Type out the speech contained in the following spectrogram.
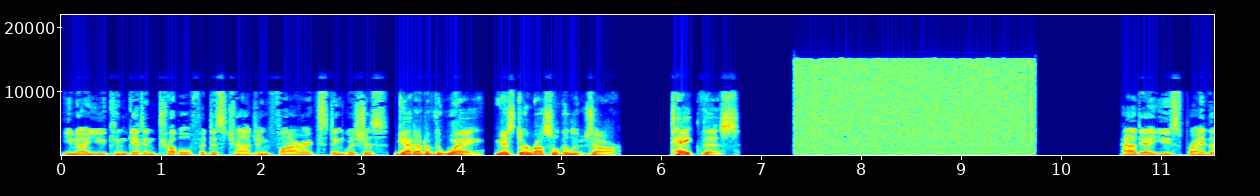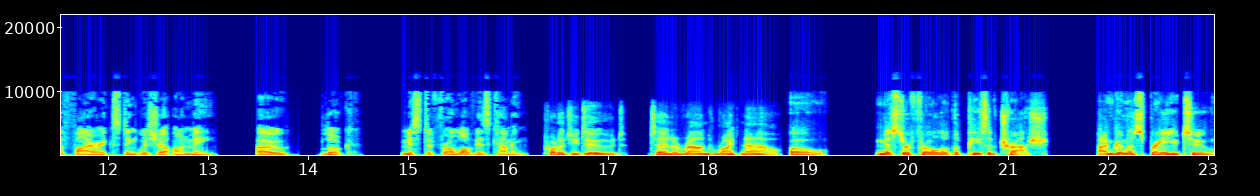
you know you can get in trouble for discharging fire extinguishers? Get out of the way, Mr. Russell the loser. Take this. How dare you spray the fire extinguisher on me? Oh, look. Mr. Frolov is coming. Prodigy dude, turn around right now. Oh. Mr. Frolov the piece of trash. I'm gonna spray you too.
